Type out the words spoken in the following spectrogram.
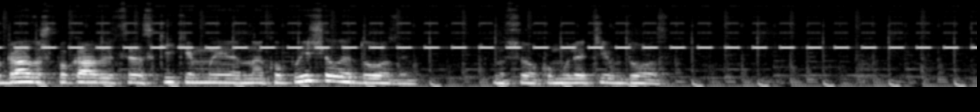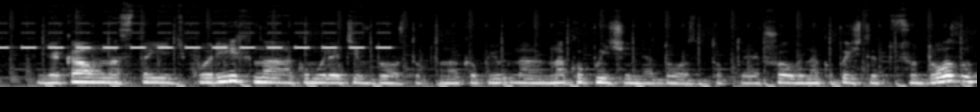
Одразу ж показується, скільки ми накопичили дози. Ну все, кумулятив доз. Яка у нас стоїть поріг на кумулятив доз, тобто на накопичення дози. Тобто, якщо ви накопичите цю дозу,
